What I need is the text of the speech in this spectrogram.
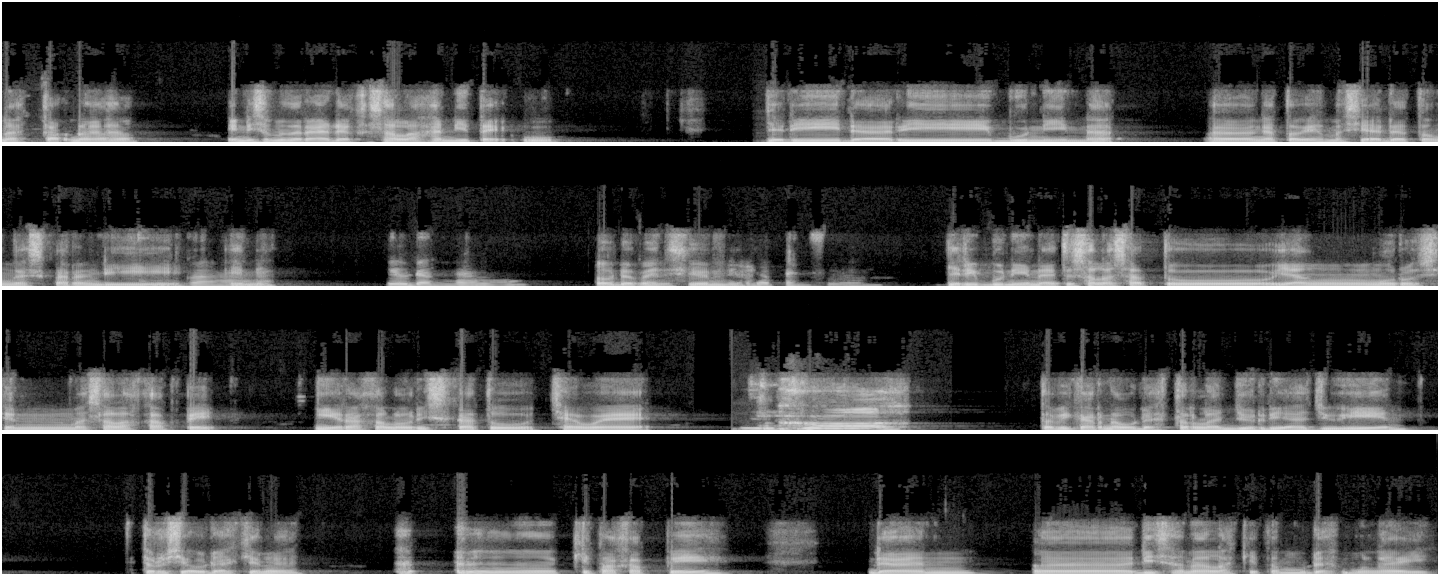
Nah karena ini sebenarnya ada kesalahan di TU. Jadi dari Bu Nina nggak tahu ya masih ada atau nggak sekarang di Enggak. ini. Ya udah enggak lah, Oh udah pensiun ya. udah pensiun. Jadi Bu Nina itu salah satu yang ngurusin masalah KP. Ngira kalau Rizka tuh cewek. Oh, Tapi karena udah terlanjur diajuin. Terus ya udah akhirnya kita KP. Dan eh, di sanalah kita udah mulai.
